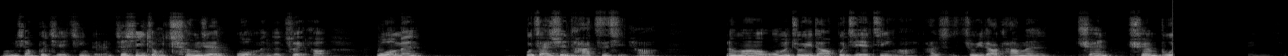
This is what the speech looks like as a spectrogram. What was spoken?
我们像不洁净的人，这是一种承认我们的罪啊，我们不再是他自己啊。那么我们注意到不洁净啊，他是注意到他们全全部愿意承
